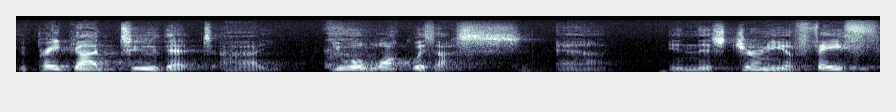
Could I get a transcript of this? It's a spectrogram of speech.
We pray, God, too, that uh, you will walk with us uh, in this journey of faith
